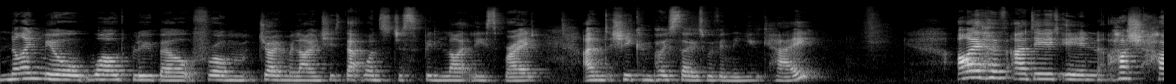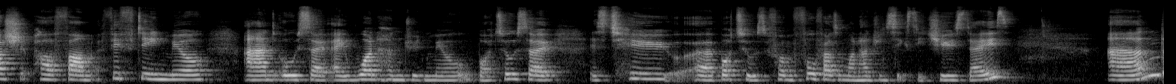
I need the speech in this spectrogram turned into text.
9ml Wild Bluebell from Jo Malone. She's, that one's just been lightly sprayed and she can post those within the UK. I have added in Hush Hush Parfum 15ml and also a 100ml bottle. So it's two uh, bottles from 4160 Tuesdays. And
